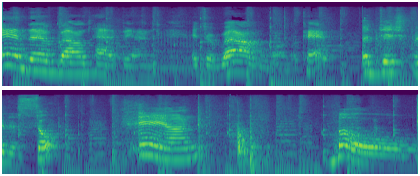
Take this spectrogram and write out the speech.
and a round headband. It's a round one, okay? A dish for the soap, and bubbles.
